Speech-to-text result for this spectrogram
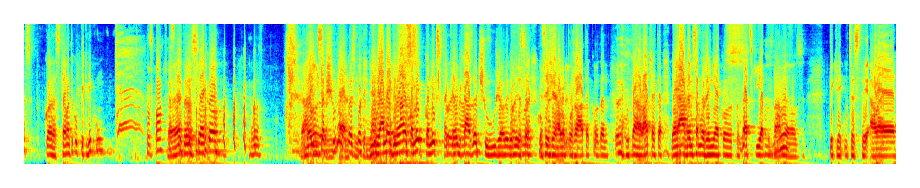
S, s tématikou pikniků? To je prostě jako... jako ale jí se všude, jako my máme, my máme komik, komiks, ve kterém vycházel čů, že jo, kde se, se žralo pořád jako ten chutnávač, tak to, ne, já vím samozřejmě jako Sogacký, já to znám, jo, z piknik u cesty, ale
